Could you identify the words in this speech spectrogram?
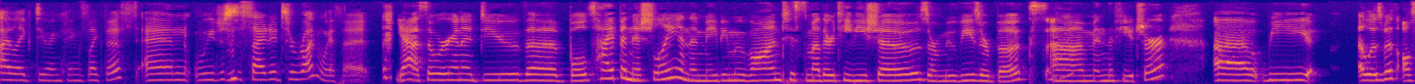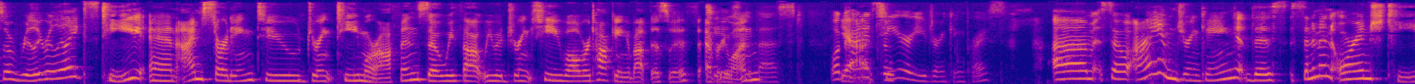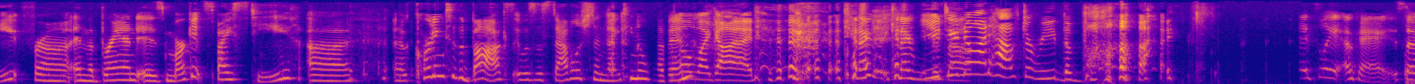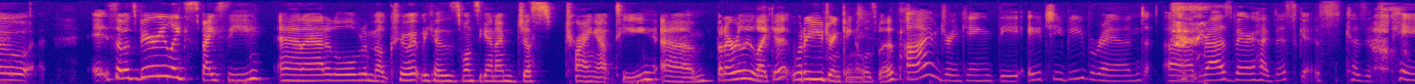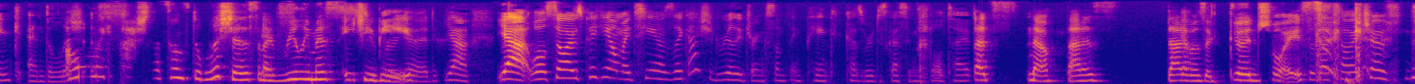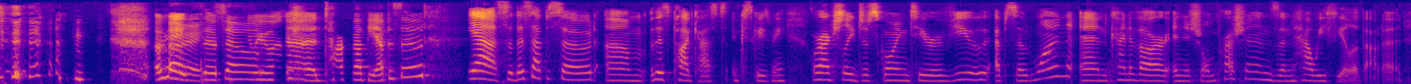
I like doing things like this, and we just mm-hmm. decided to run with it. yeah, so we're gonna do the bold type initially, and then maybe move on to some other TV shows or movies or books mm-hmm. um, in the future. Uh, we Elizabeth also really, really likes tea, and I'm starting to drink tea more often. So we thought we would drink tea while we're talking about this with everyone. Tea is the best. What yeah, kind of tea so, are you drinking, Price? Um, so I am drinking this cinnamon orange tea from, and the brand is Market Spice Tea. Uh, according to the box, it was established in 1911. Oh my God! can I can I read You do out? not have to read the box. It's like okay, so so it's very like spicy, and I added a little bit of milk to it because once again I'm just trying out tea. Um, but I really like it. What are you drinking, Elizabeth? I'm drinking the HEB brand uh, raspberry hibiscus because it's pink and delicious. Oh my gosh, that sounds delicious, and it's I really miss HEB. Good. Yeah, yeah. Well, so I was picking out my tea, and I was like, I should really drink something pink because we're discussing the bold type. That's no, that is that yeah. was a good choice. So that's how I chose. okay, right, so, so, do we want to talk about the episode? Yeah, so this episode, um, this podcast, excuse me, we're actually just going to review episode one and kind of our initial impressions and how we feel about it.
